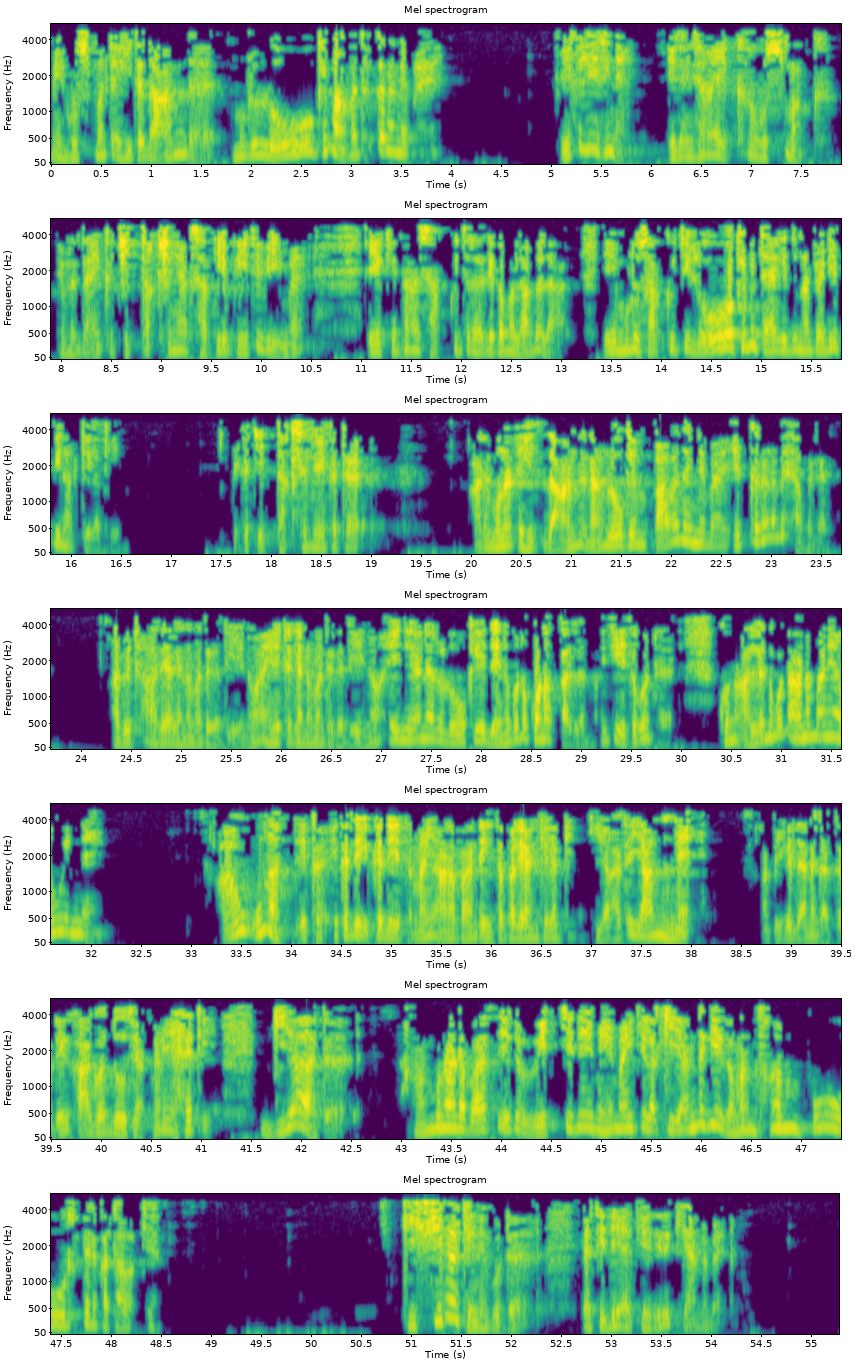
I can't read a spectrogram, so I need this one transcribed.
මේ හුස්මට හිත දාන්න මුළු ලෝකෙම අමතක කරන්න එපා. ඒක ලේසි නෑ. ඒක නිසා එක හුස්මක් එහෙම නැත්නම් එක චිත්තක්ෂණයක් සතිය පිහිටවීම ඒකේ නා සක්විති රජකම ලැබලා ඒ මුළු සක්විති ලෝකෙම තෑගි දුන්නට වැඩිය පිනක් කියලා කියනවා. එක චිත්තක්ෂණයකට අරමුණට හිත දාන්න නම් ලෝකෙම පාව දෙන්න බෑ. ඒක කරන්න බෑ අපිට. අපිට ආර්ය ගැන මතක තියෙනවා, හේත ගැන මතක තියෙනවා. ඒ නිකන් අර ලෝකයේ දෙනකොට කොනක් අල්ලනවා. ඉතින් එතකොට කොන අල්ලනකොට ආනපානිය අහුවෙන්නේ නැහැ. අහු වුණත් එක එක දේ එක දේ තමයි ආනපානට හිතපලයන් කියලා කියාට යන්නේ අපි ඒක දැනගත්තට ඒක කාගවත් දෝෂයක් නෙවෙයි ඇති. ගියාට හම්බුනාට පස්සේ ඒක වෙච්ච දේ මෙහෙමයි කියලා කියන්න ගිය ගමන් සම්පූර්ණ වෙන කතාවක් කියන්නේ. කිසිම කෙනෙකුට ඇති දේ ඇති හැටි කියන්න බෑ.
